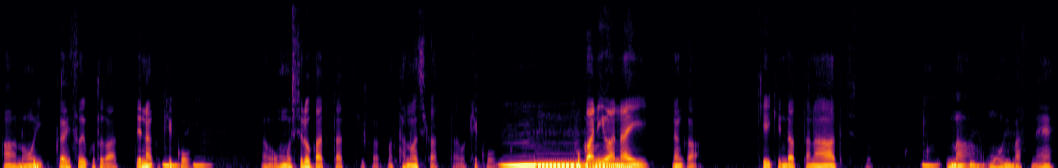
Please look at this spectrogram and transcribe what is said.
あの一回そういうことがあってなんか結構うんなん。か面白かったっていうか、まあ、楽しかった結構うん。他にはないなんか経験だったなってちょっとうん。今思いますね。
